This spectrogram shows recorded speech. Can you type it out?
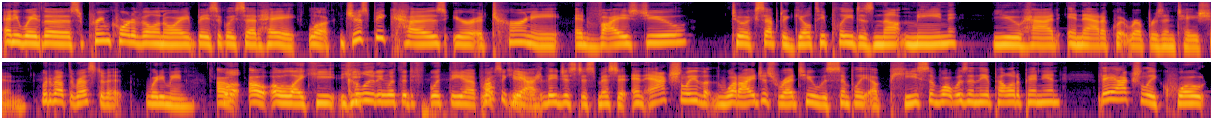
Anyway, the Supreme Court of Illinois basically said, hey, look, just because your attorney advised you to accept a guilty plea does not mean you had inadequate representation. What about the rest of it? What do you mean? Oh, well, oh, oh! Like he, he colluding with the with the uh, prosecutor. Well, yeah, they just dismissed it. And actually, the, what I just read to you was simply a piece of what was in the appellate opinion. They actually quote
